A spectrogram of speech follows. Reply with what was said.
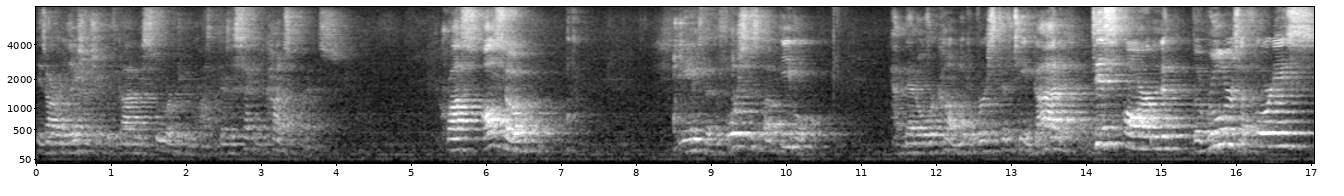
is our relationship with God restored through the cross, but there's a second consequence. The cross also means that the forces of evil have been overcome. Look at verse 15. God disarmed the rulers, authorities,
